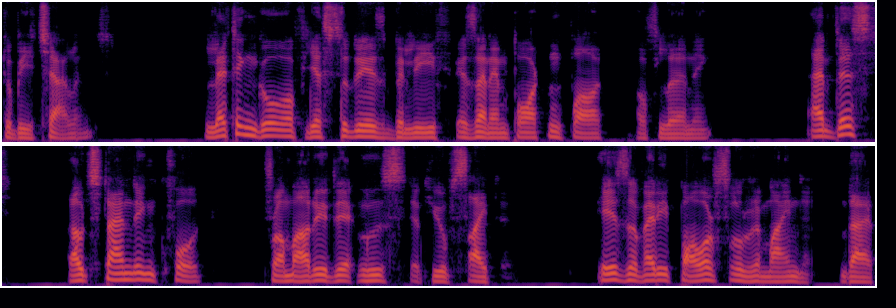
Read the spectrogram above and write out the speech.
to be challenged. Letting go of yesterday's belief is an important part of learning. And this outstanding quote from Arie de Geus that you've cited is a very powerful reminder that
